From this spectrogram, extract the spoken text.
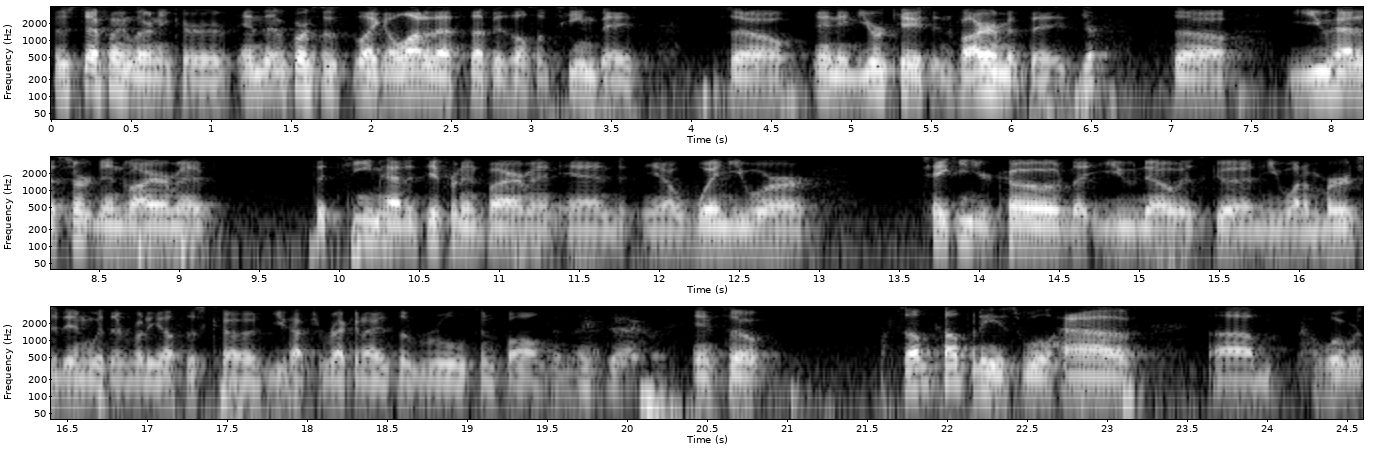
There's definitely a learning curve, and of course, there's like a lot of that stuff is also team based. So, and in your case, environment based. Yep. So you had a certain environment, the team had a different environment, and you know when you were taking your code that you know is good and you want to merge it in with everybody else's code, you have to recognize the rules involved in that. Exactly. And so, some companies will have um, what were,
